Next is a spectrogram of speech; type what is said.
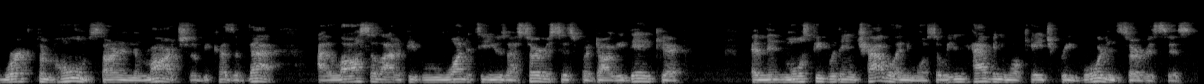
work from home starting in March. So because of that, I lost a lot of people who wanted to use our services for doggy daycare. And then most people didn't travel anymore, so we didn't have any more cage-free boarding services.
